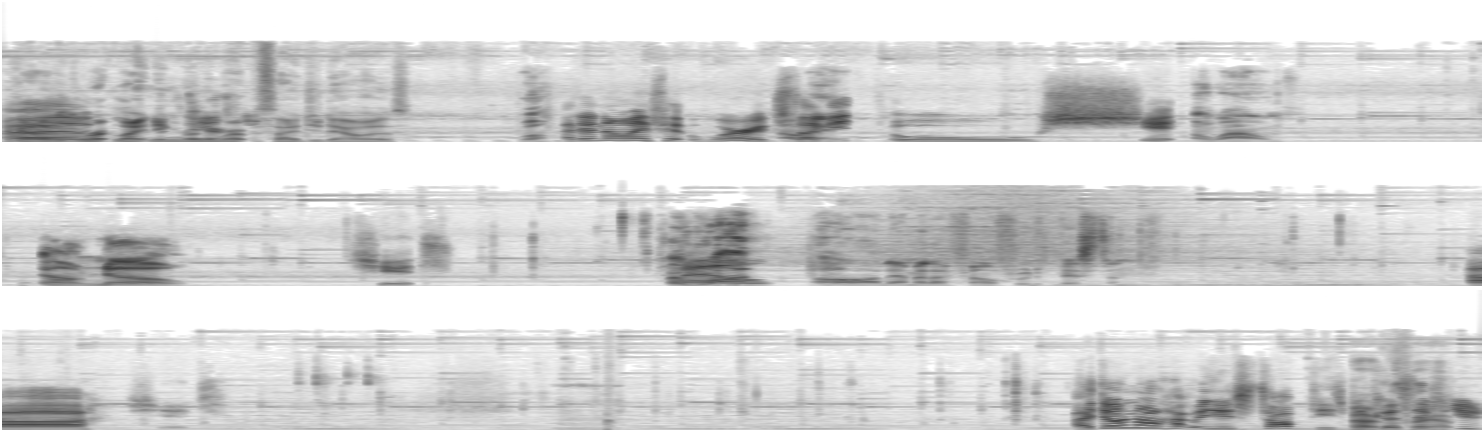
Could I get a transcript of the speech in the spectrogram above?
I got Uh, a r- lightning running there? right beside you, Dallas. I don't know if it works. Oh, like hey. it. Oh shit. Oh wow. Oh no! Shit. Wait, Well- what? Oh damn it! I fell through the piston. Uh, shit. I don't know how you stop these Oh, because crap. if you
